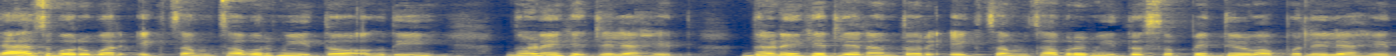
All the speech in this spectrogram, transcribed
त्याचबरोबर एक चमचावर मी इथं अगदी धणे घेतलेले आहेत. धणे घेतल्यानंतर एक चमचाभर मी इथं सफेद तीळ वापरलेले आहेत.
